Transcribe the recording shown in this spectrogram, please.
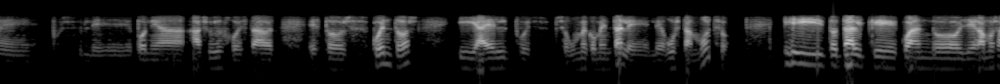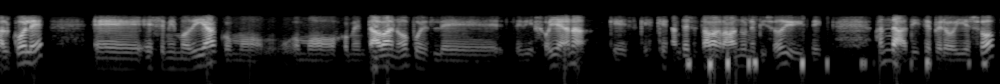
eh, le pone a, a su hijo estas estos cuentos y a él pues según me comenta le, le gustan mucho. Y total que cuando llegamos al cole eh, ese mismo día como como comentaba no pues le, le dije oye Ana que es que, que antes estaba grabando un episodio y dice anda dice pero y eso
